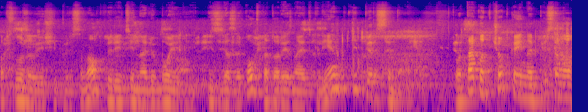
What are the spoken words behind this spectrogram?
обслуживающий персонал перейти на любой из языков, которые знает клиент и персонал. Вот так вот четко и написано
